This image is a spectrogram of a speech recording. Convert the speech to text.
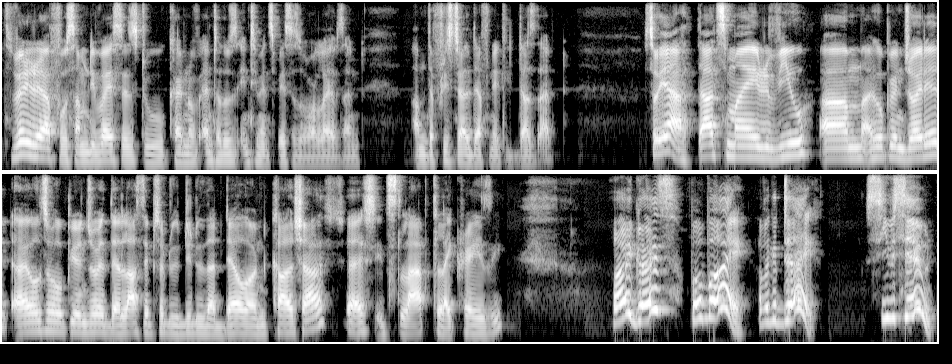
It's very rare for some devices to kind of enter those intimate spaces of our lives, and um, the freestyle definitely does that. So yeah, that's my review. Um, I hope you enjoyed it. I also hope you enjoyed the last episode we did with Adele on culture. It slapped like crazy. All right, guys. Bye bye. Have a good day. See you soon.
